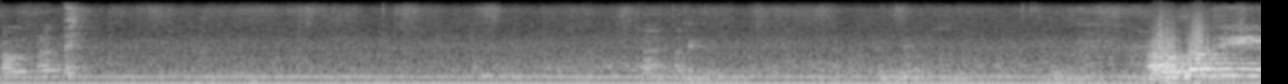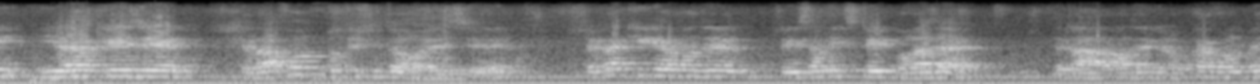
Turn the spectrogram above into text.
সম্প্রতি সম্প্রতি ইরাকে যে খেলাফত প্রতিষ্ঠিত হয়েছে সেটা কি আমাদের ইসলামিক স্টেট বলা যায় যেটা আমাদেরকে রক্ষা করবে?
